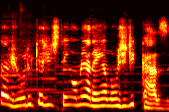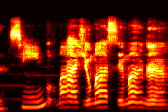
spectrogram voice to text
Da Júlio que a gente tem Homem-Aranha longe de casa. Sim. Por mais de uma semana.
